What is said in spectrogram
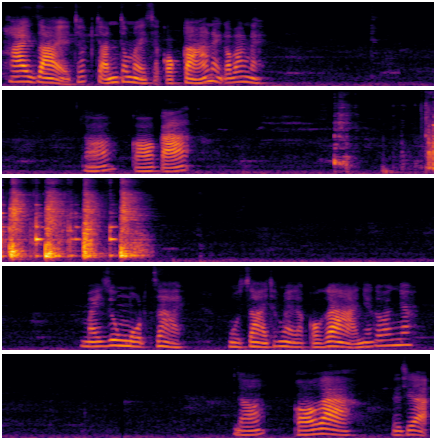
Hai dài chắc chắn trong này sẽ có cá này các bác này. Đó, có cá. Máy rung một dài một dài trong này là có gà nha các bác nhá. Đó, có gà. Được chưa ạ?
